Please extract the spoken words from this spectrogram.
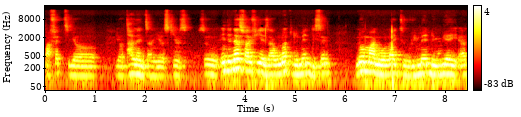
perfect your your talent and your skills. So in the next five years, I will not remain the same. No man will like to remain the way he at.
